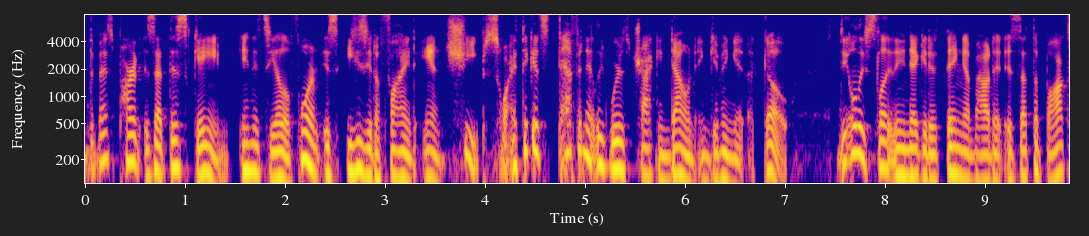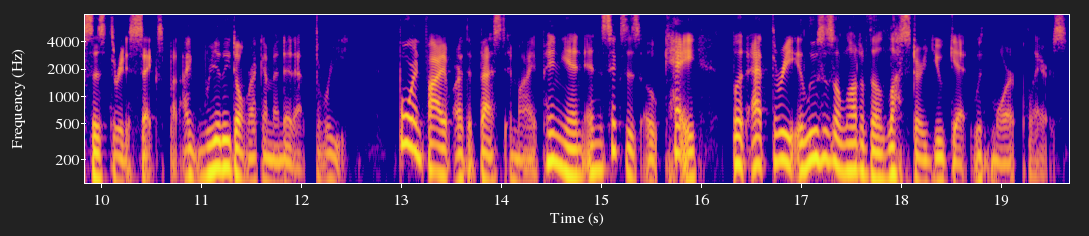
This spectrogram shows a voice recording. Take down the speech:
The best part is that this game, in its IELLO form, is easy to find and cheap, so I think it's definitely worth tracking down and giving it a go. The only slightly negative thing about it is that the box is 3 to 6, but I really don't recommend it at 3. 4 and 5 are the best in my opinion, and 6 is okay, but at 3 it loses a lot of the luster you get with more players.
